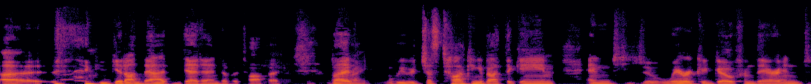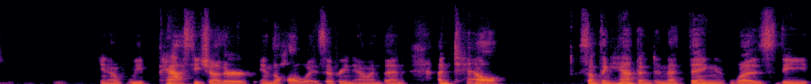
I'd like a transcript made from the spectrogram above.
uh, get on that dead end of a topic. But Right. we were just talking about the game and where it could go from there and you know we passed each other in the hallways every now and then until something happened and that thing was the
